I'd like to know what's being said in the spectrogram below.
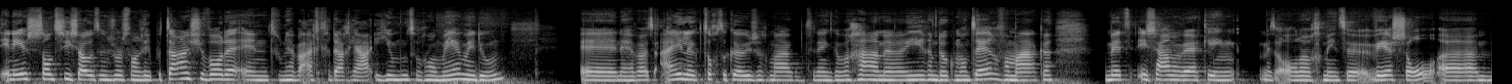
in eerste instantie zou het een soort van reportage worden. En toen hebben we eigenlijk gedacht, ja, hier moeten we gewoon meer mee doen. En hebben we uiteindelijk toch de keuze gemaakt om te denken... we gaan eh, hier een documentaire van maken met, in samenwerking met alle gemeenten Weersel... Ehm,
